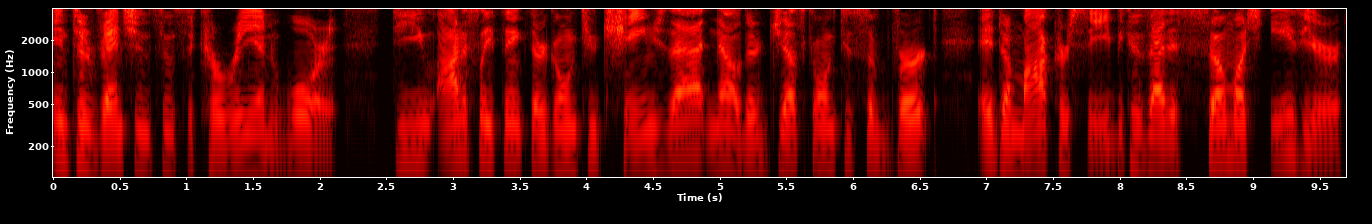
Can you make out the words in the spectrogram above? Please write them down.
intervention since the Korean War. Do you honestly think they're going to change that? No, they're just going to subvert a democracy because that is so much easier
